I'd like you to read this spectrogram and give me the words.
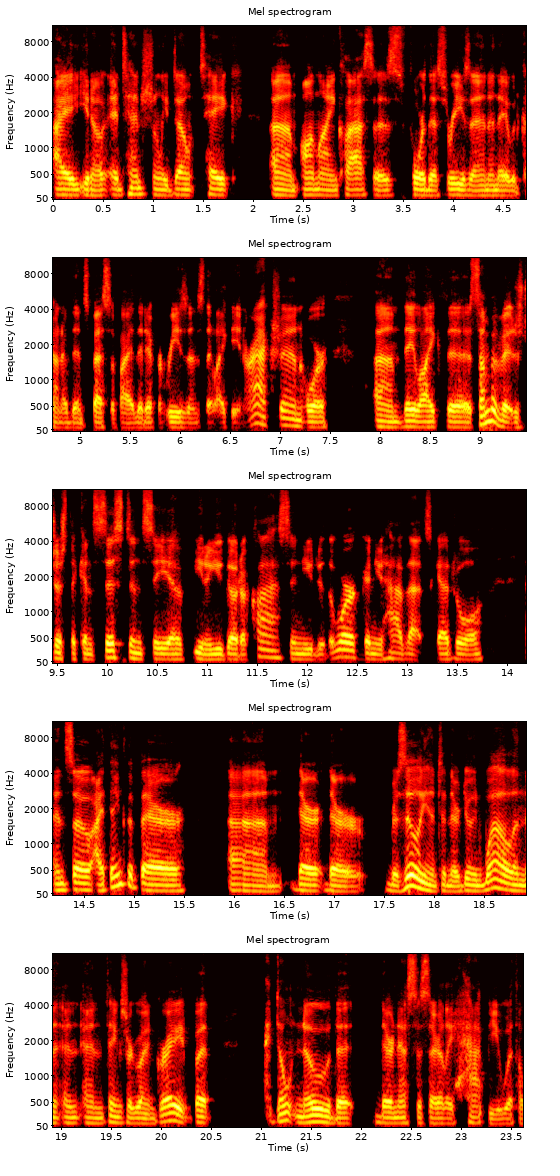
I, you know, intentionally don't take um, online classes for this reason. And they would kind of then specify the different reasons they like the interaction or um, they like the, some of it is just the consistency of, you know, you go to class and you do the work and you have that schedule. And so I think that they're, um, they're, they're resilient and they're doing well and, and, and things are going great, but I don't know that they're necessarily happy with a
